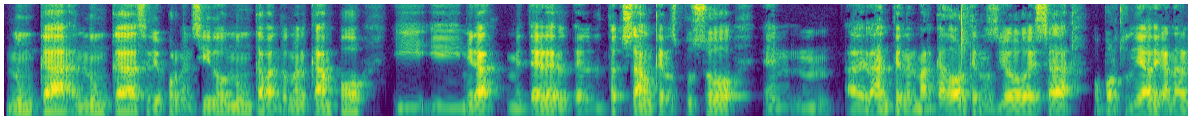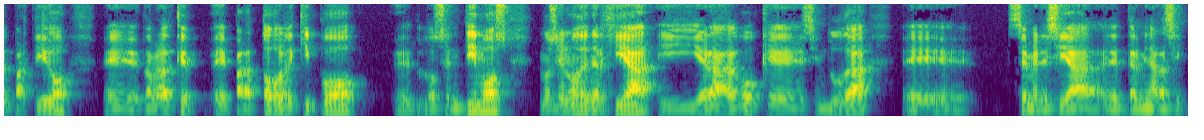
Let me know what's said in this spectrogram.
nunca, nunca se dio por vencido, nunca abandonó el campo y, mira, meter el, touchdown que nos puso en, adelante en el marcador, que nos dio esa oportunidad de ganar el partido, eh, la verdad que eh, para todo el equipo lo sentimos nos llenó de energía y era algo que sin duda eh, se merecía eh, terminar así.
